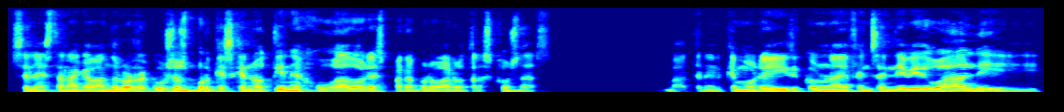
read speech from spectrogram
se le están acabando los recursos porque es que no tiene jugadores para probar otras cosas. Va a tener que morir con una defensa individual y,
